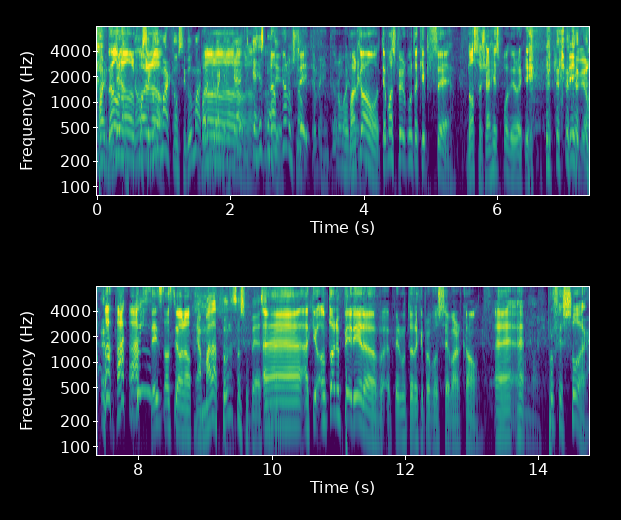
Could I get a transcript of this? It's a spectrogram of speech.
Pode Não, não, não pode segura não. o Marcão, segura o Marcão. Não, não, quer, não, não. quer responder. Não, porque eu não sei também, então. Marcão, tem umas perguntas aqui pra você. Nossa, já responderam aqui. Incrível. Sensacional. É a maratona de São Silvestre. né? É, aqui, Antônio Pereira eh, perguntando aqui pra você, Marcão. É, é, professor,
